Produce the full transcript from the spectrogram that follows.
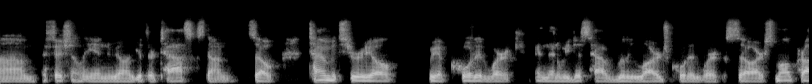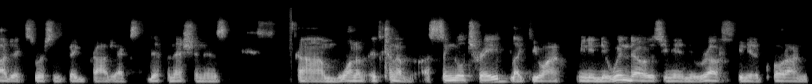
um, efficiently and you know, get their tasks done. So time material, we have quoted work, and then we just have really large quoted work. So our small projects versus big projects definition is um, one of it's kind of a single trade. Like you want, you need new windows, you need a new roof, you need a quote on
